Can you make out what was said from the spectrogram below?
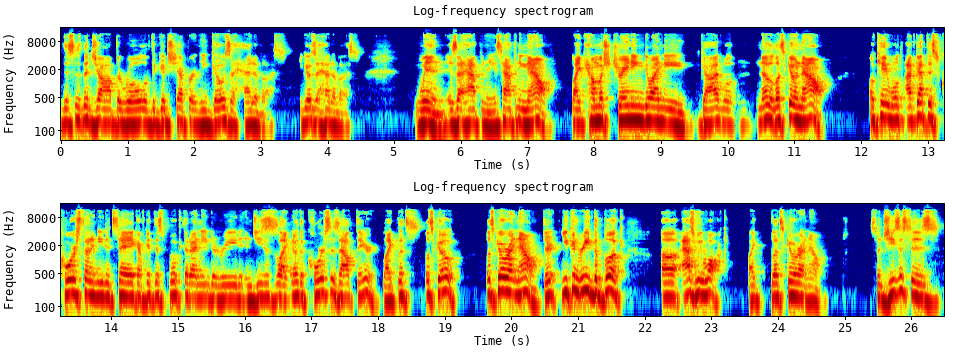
this is the job the role of the good shepherd he goes ahead of us he goes ahead of us when is that happening? It's happening now. Like, how much training do I need? God will, no, let's go now. okay, well, I've got this course that I need to take. I've got this book that I need to read. And Jesus is like, no, the course is out there. Like, let's let's go. Let's go right now. There, you can read the book uh, as we walk. Like, let's go right now. So Jesus is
